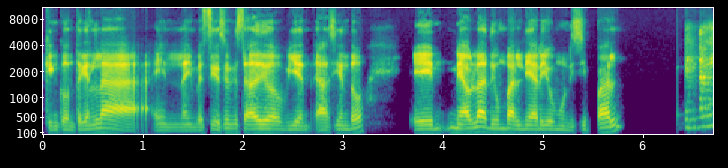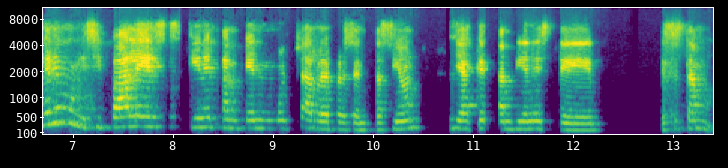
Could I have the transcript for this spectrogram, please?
que encontré en la, en la investigación que estaba yo bien, haciendo, eh, me habla de un balneario municipal. El balneario municipal es, tiene también mucha representación, ya que también este, pues está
